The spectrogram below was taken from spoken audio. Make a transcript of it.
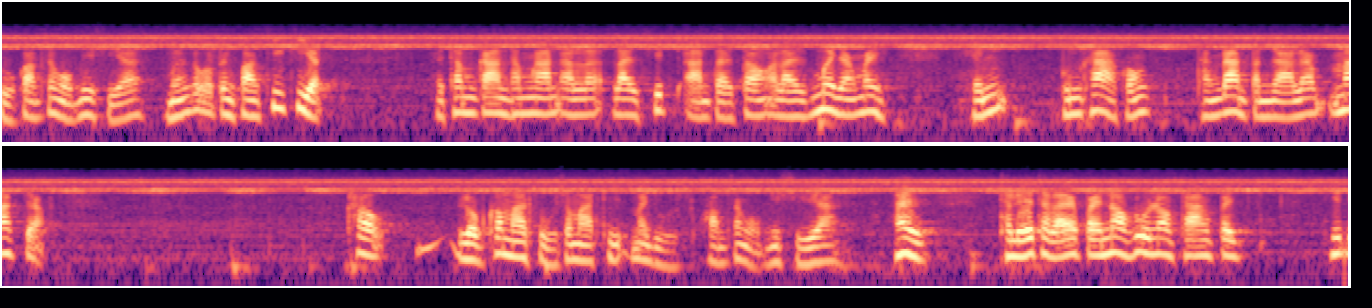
สู่ความสงบนี่เสีย เหมือนกับว่าเป็นความขี้เกียจไปทำการทำงานอะไรคิดอ่านแต่ตองอะไร เมื่อยังไม่เห็นคุณค่าของทางด้านปัญญาแล้วมักจะ เข้าหลบเข้ามาสู่สมาธิมาอยู่ความสงบนิเสีย ให้ทะเลถลายไปนอกรูนอกทางไปคิด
